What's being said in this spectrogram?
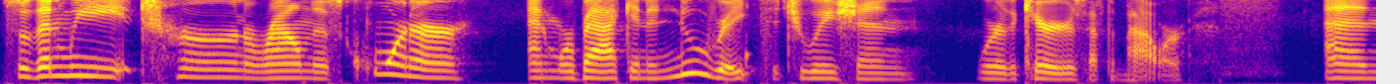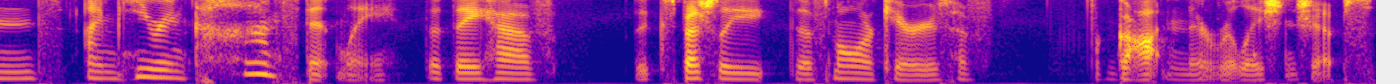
So then we turn around this corner and we're back in a new rate situation where the carriers have the power. And I'm hearing constantly that they have, especially the smaller carriers, have forgotten their relationships.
